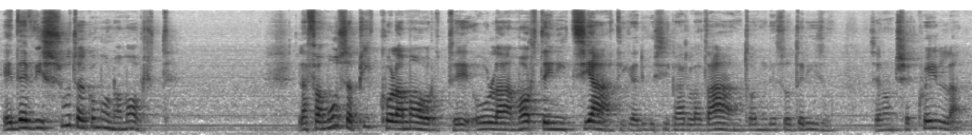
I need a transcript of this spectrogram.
ed è vissuta come una morte la famosa piccola morte o la morte iniziatica di cui si parla tanto nell'esoterismo, se non c'è quella,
